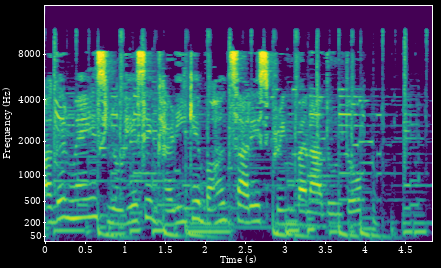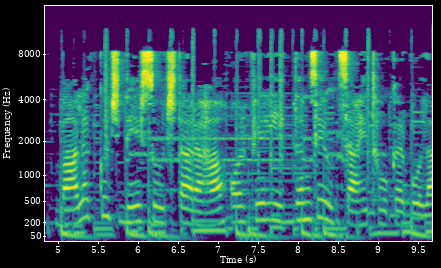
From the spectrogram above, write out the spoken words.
अगर मैं इस लोहे से घड़ी के बहुत सारे स्प्रिंग बना दूँ तो? बालक कुछ देर सोचता रहा और फिर एकदम से उत्साहित होकर बोला,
